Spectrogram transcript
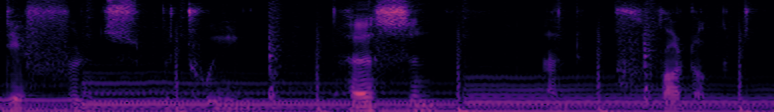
difference between person and product.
